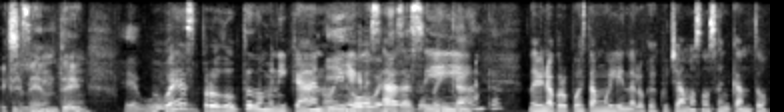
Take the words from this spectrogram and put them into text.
Excelente. Qué Tú bueno. ves, producto dominicano, Y ahí, jóvenes, egresada, sí. me encanta. No, hay una propuesta muy linda, lo que escuchamos nos encantó.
